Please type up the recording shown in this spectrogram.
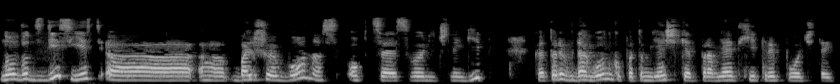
Но вот здесь есть э, э, большой бонус, опция «Свой личный гид», который вдогонку потом ящики отправляет хитрой почтой.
